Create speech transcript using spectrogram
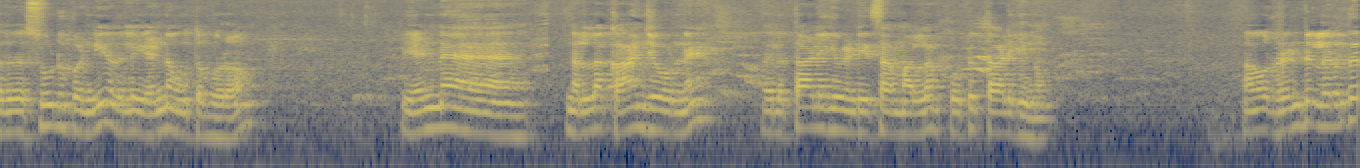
அதை சூடு பண்ணி அதில் எண்ணெய் ஊற்ற போகிறோம் எண்ணெய் நல்லா காஞ்ச உடனே அதில் தாளிக்க வேண்டிய சாமான்லாம் போட்டு தாளிக்கணும். ஒரு ரெண்டுலேருந்து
